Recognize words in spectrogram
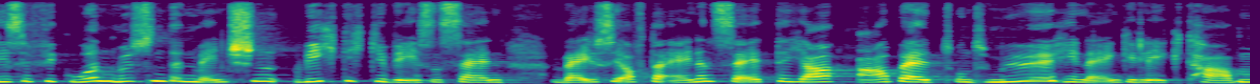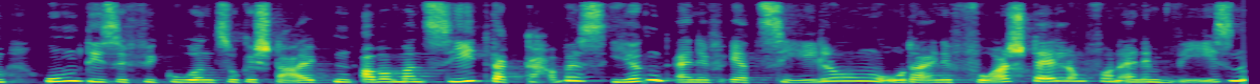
diese Figuren müssen den Menschen wichtig gewesen sein, weil sie auf der einen Seite ja Arbeit und Mühe hineingelegt haben, um diese Figuren zu gestalten. Aber man sieht, da gab es irgendeine Erzählung oder eine Vorstellung von einem Wesen,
